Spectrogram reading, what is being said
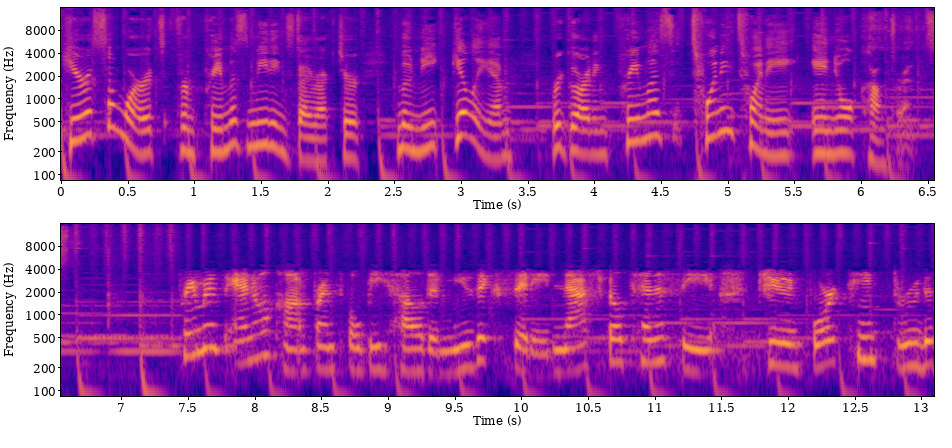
Here are some words from Prima's meetings director, Monique Gilliam, regarding Prima's 2020 annual conference. Prima's annual conference will be held in Music City, Nashville, Tennessee, June 14th through the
